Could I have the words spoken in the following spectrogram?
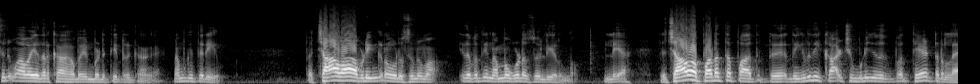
சினிமாவை எதற்காக பயன்படுத்திகிட்டு இருக்காங்க? நமக்கு தெரியும். இப்போ சாவா அப்படிங்கிற ஒரு சினிமா இதை பற்றி நம்ம கூட சொல்லியிருந்தோம் இல்லையா? இந்த சாவா படத்தை பார்த்துட்டு இந்த இறுதி காட்சி முடிஞ்சதுக்கு அப்புறம் தேட்டரில்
